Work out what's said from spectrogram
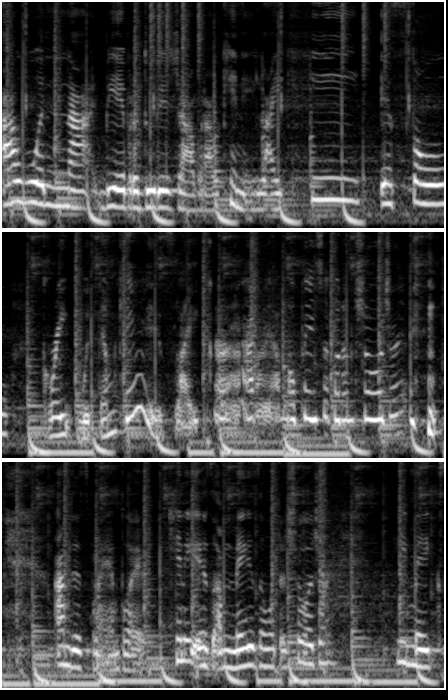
I would not be able to do this job without Kenny. Like, he is so great with them kids. Like, girl, I don't have no patience for them children. I'm just playing, but Kenny is amazing with the children. He makes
